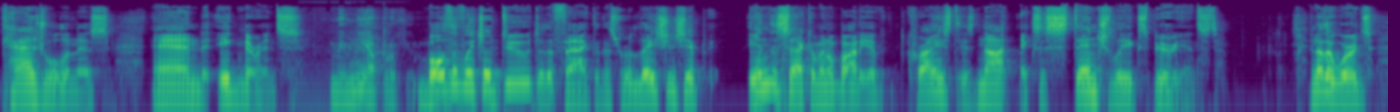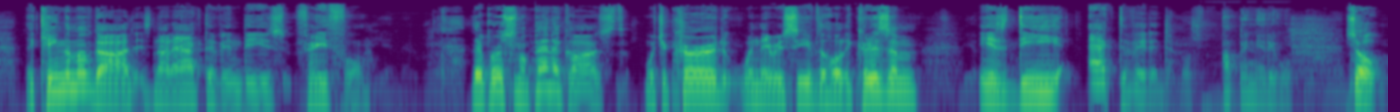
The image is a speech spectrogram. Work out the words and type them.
casualness and ignorance, both of which are due to the fact that this relationship in the sacramental body of Christ is not existentially experienced. In other words, the kingdom of God is not active in these faithful. Their personal Pentecost, which occurred when they received the Holy Chrism, is deactivated. So,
